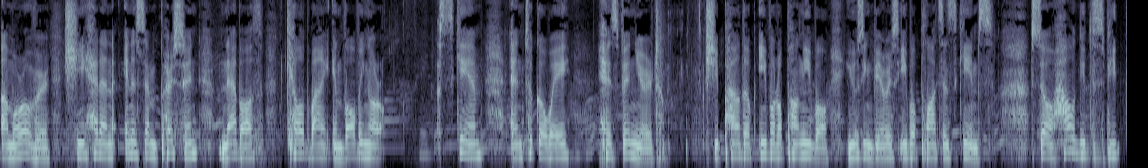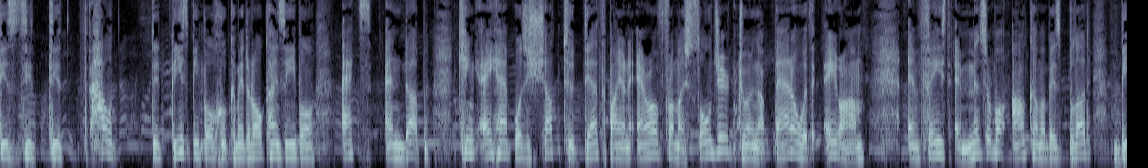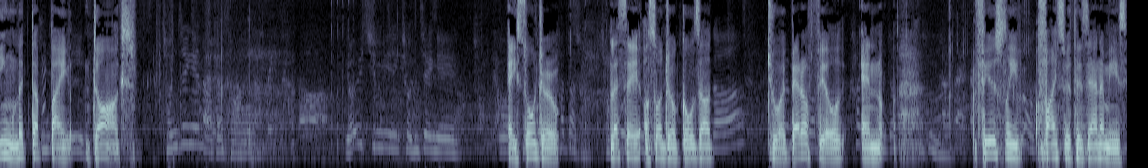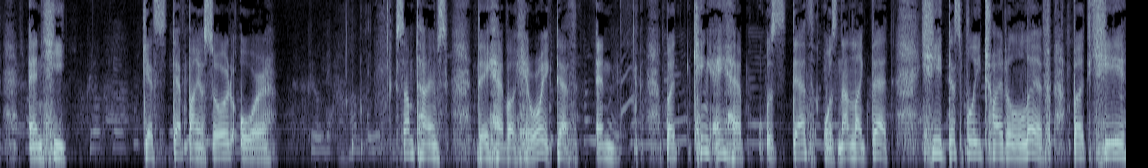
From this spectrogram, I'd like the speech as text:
Uh, moreover, she had an innocent person, Naboth, killed by involving her scheme and took away his vineyard she piled up evil upon evil, using various evil plots and schemes. So how did this, this, this how did these people who committed all kinds of evil acts end up? King Ahab was shot to death by an arrow from a soldier during a battle with Aram and faced a miserable outcome of his blood being licked up by dogs. A soldier, let's say a soldier goes out to a battlefield and fiercely fights with his enemies and he gets stabbed by a sword or Sometimes they have a heroic death, and but King Ahab was death was not like that. He desperately tried to live, but he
